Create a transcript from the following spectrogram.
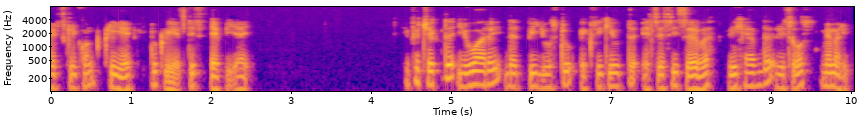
Let's click on create to create this API. If you check the URI that we use to execute the SSE server, we have the resource memory.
